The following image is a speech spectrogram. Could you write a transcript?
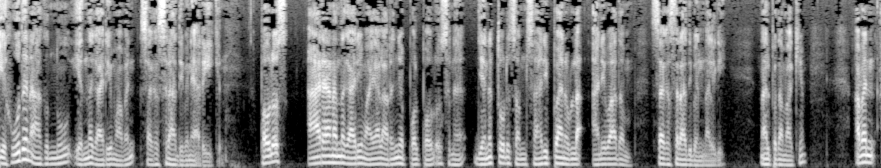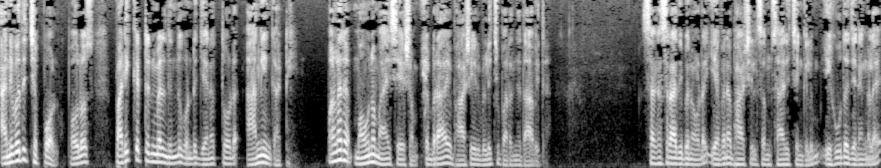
യഹൂദനാകുന്നു എന്ന കാര്യം അവൻ സഹസ്രാധിപനെ അറിയിക്കുന്നു. പൌലോസ് ആരാണെന്ന കാര്യം അയാൾ അറിഞ്ഞപ്പോൾ പൌലോസിന് ജനത്തോട് സംസാരിപ്പാനുള്ള അനുവാദം സഹസ്രാധിപൻ നൽകി. നാൽപ്പതാം വാക്യം. അവൻ അനുവദിച്ചപ്പോൾ പൌലോസ് പടിക്കെട്ടിന്മേൽ നിന്നുകൊണ്ട് ജനത്തോട് ആംഗ്യം കാട്ടി. വളരെ മൌനമായ ശേഷം എബ്രായ ഭാഷയിൽ വിളിച്ചു പറഞ്ഞു ദാവിദ് സഹസ്രാധിപനോട് യവന ഭാഷയിൽ സംസാരിച്ചെങ്കിലും യഹൂദജനങ്ങളെ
